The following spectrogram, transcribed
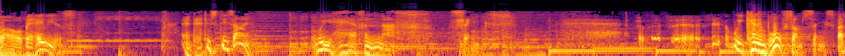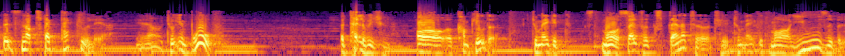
for our behaviors. And that is design. We have enough things. Uh, we can improve some things, but it's not spectacular. You know, to improve a television or a computer, to make it more self-explanatory, to, to make it more usable,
